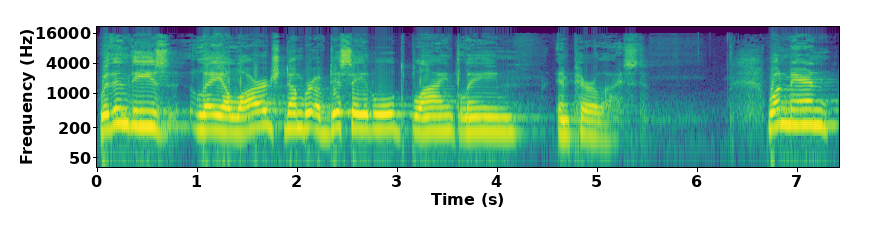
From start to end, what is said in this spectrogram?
within these lay a large number of disabled, blind, lame, and paralyzed. One man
